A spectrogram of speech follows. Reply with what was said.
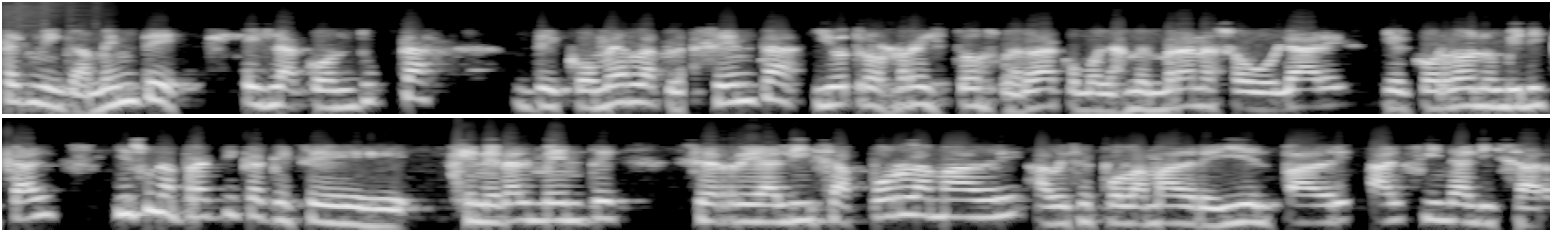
Técnicamente es la conducta de comer la placenta y otros restos, ¿verdad? Como las membranas ovulares y el cordón umbilical, y es una práctica que se generalmente se realiza por la madre, a veces por la madre y el padre, al finalizar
